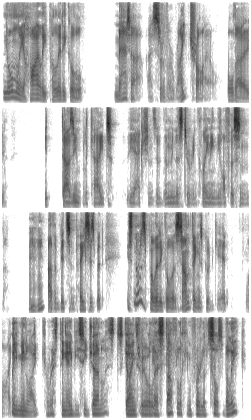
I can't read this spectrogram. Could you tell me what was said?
normally a highly political matter, a sort of a rape trial, although does implicate the actions of the minister in cleaning the office and Mhm. other bits and pieces. But it's not as political as some things could get. Like, you mean like arresting ABC journalists, going through all Yeah. their stuff, looking for a source of a leak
